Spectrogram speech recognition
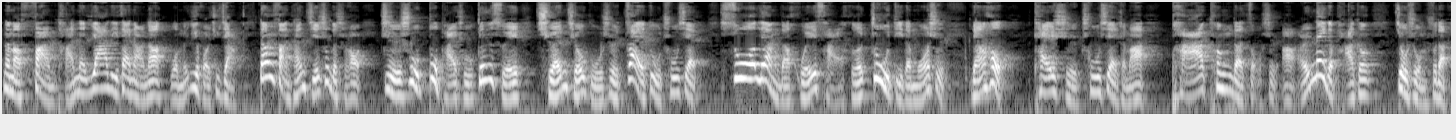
那么反弹的压力在哪儿呢？我们一会儿去讲。当反弹结束的时候，指数不排除跟随全球股市再度出现缩量的回踩和筑底的模式，然后开始出现什么？爬坑的走势啊，而那个爬坑就是我们说的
